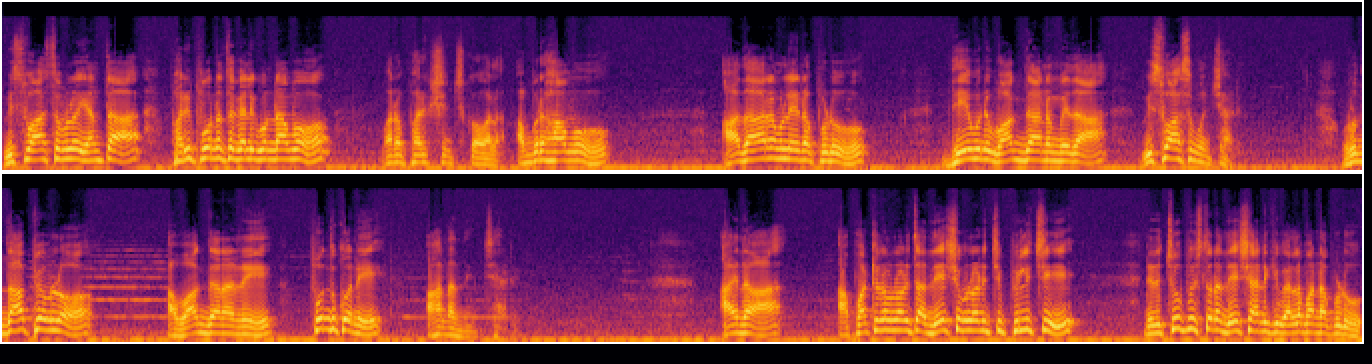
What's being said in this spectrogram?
విశ్వాసంలో ఎంత పరిపూర్ణత కలిగి ఉన్నామో మనం పరీక్షించుకోవాలి. అబ్రహాము ఆధారం లేనప్పుడు దేవుని వాగ్దానం మీద విశ్వాసం ఉంచాడు. వృద్ధాప్యంలో ఆ వాగ్దానాన్ని పొందుకొని ఆనందించాడు. ఆయన ఆ పట్టణంలో నుంచి ఆ దేశంలో నుంచి పిలిచి నేను చూపిస్తున్న దేశానికి వెళ్ళమన్నప్పుడు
